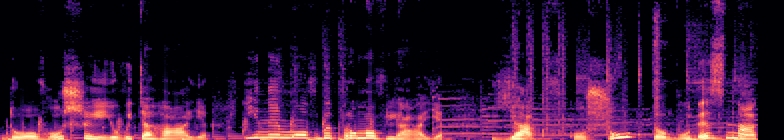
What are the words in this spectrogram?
Довгу шию витягає і немов би промовляє. Як вкушу, то буде знак.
